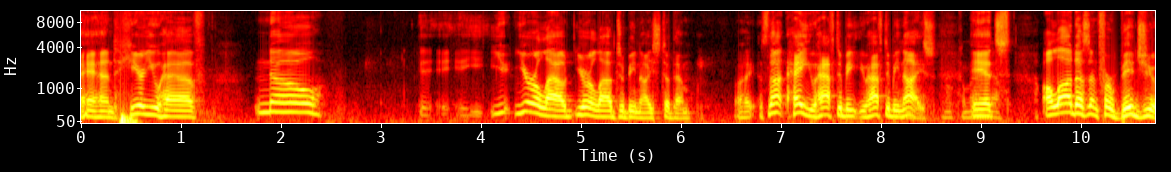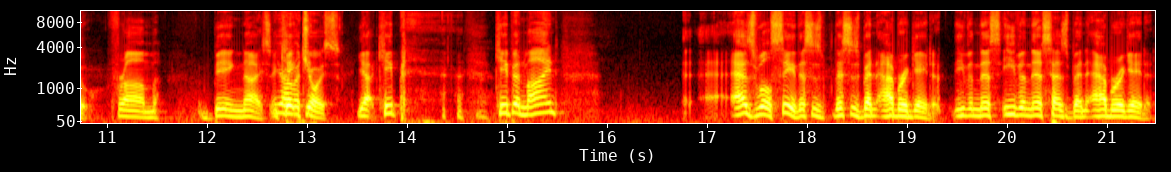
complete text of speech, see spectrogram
And here you have, no, you're allowed you're allowed to be nice to them right? It's not hey you have to be you have to be nice. it's allah doesn't forbid you from being nice. And You have keep- a choice. yeah keep keep in mind as we'll see this is this has been abrogated. Even this even this has been abrogated.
